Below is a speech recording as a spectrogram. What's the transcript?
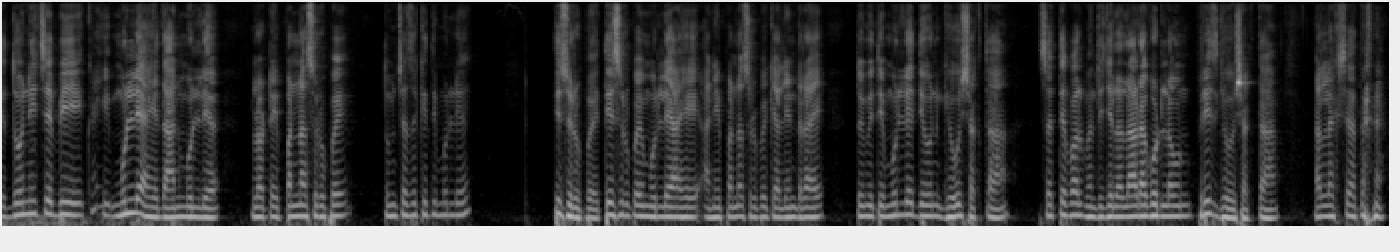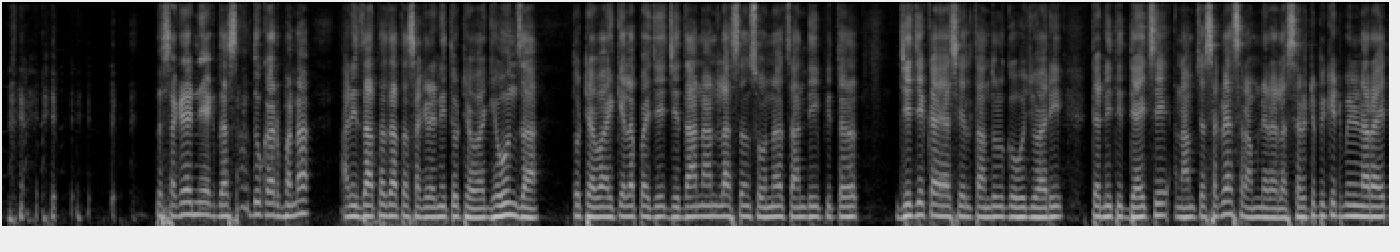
ते दोन्हीचे बी काही मूल्य आहे दान मूल्य. लॉट आहे पन्नास रुपये. तुमच्याचं किती मूल्य आहे? तीस रुपये. तीस रुपये मूल्य आहे आणि पन्नास रुपये कॅलेंडर आहे. तुम्ही ते मूल्य देऊन घेऊ शकता. सत्यपाल भंतीजीला लाडागोड लावून फ्रीज घेऊ शकता. लक्षात तर सगळ्यांनी एकदा साधुकार म्हणा आणि जाता जाता सगळ्यांनी तो ठेवा घेऊन जा. तो ठेवा हे केला पाहिजे. जे दान आणला असन सोनं चांदी पितळ जे जे काय असेल तांदूळ गहू ज्वारी त्यांनी ते द्यायचे आणि आमच्या सगळ्या श्रामनेराला सर्टिफिकेट मिळणार आहेत.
